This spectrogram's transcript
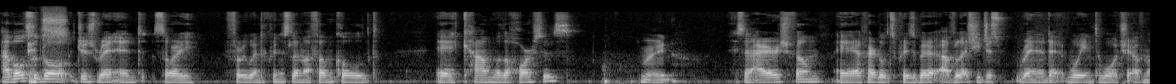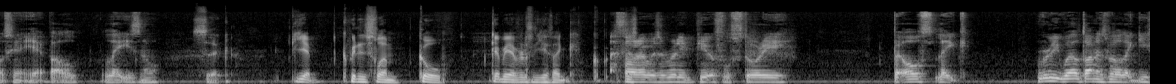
I've also It's- got just rented. Sorry, before we went to Queen and Slim, a film called uh, Calm with the Horses. Right. It's an Irish film. Uh, I've heard loads of praise about it. I've literally just rented it, waiting to watch it. I've not seen it yet, but I'll let you know. Sick. Yeah, Queen and Slim, go. Give me everything you think. I thought it was a really beautiful story, but also like really well done as well. Like you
